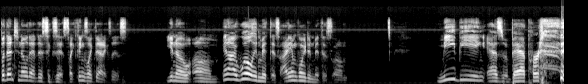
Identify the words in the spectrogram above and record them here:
But then to know that this exists, like things like that exist. You know, um and I will admit this. I am going to admit this. Um me being as a bad person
